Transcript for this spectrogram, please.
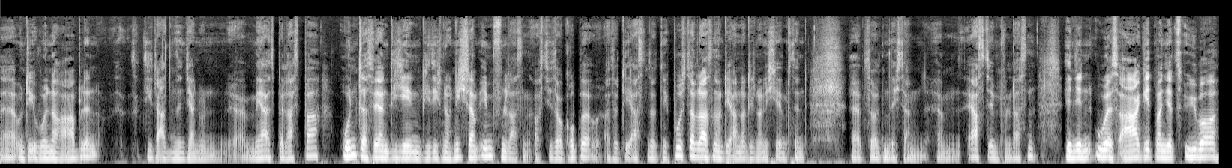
äh, und die Vulnerablen. Die Daten sind ja nun äh, mehr als belastbar. Und das wären diejenigen, die sich noch nicht haben impfen lassen aus dieser Gruppe. Also die ersten sollten sich boostern lassen und die anderen, die noch nicht geimpft sind, äh, sollten sich dann ähm, erst impfen lassen. In den USA geht man jetzt über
